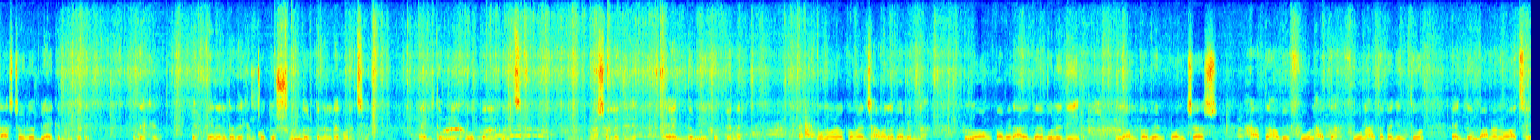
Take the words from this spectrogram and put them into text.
কাজটা হলো ব্ল্যাকের ভিতরে। দেখেন, এই প্যানেলটা দেখেন, কত সুন্দর প্যানেলটা করেছে। একদম নিখুঁত প্যানেল করেছে মাশাল্লাহ দিলে। একদম নিখুঁত প্যানেল কোনো রকমের ঝামেলা পাবেন না। লং পাবেন, আরেকবার বলে দিই লং পাবেন পঞ্চাশ হাতা হবে ফুল হাতা। ফুল হাতাটা কিন্তু একদম বানানো আছে।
